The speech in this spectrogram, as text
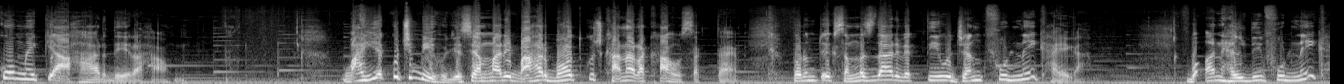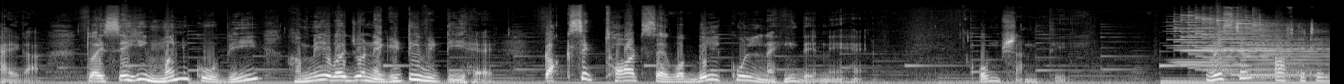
को मैं क्या आहार दे रहा हूँ। बाह्य कुछ भी हो, जैसे हमारे बाहर बहुत कुछ खाना रखा हो सकता है, परंतु एक समझदार व्यक्ति वो जंक फ़ूड नहीं खाएगा, वो अनहेल्दी फ़ूड नहीं खाएगा। तो ऐसे ही मन को भी हमें वह जो नेगेटिविटी है टॉक्सिक थॉट्स है वह बिल्कुल नहीं देने हैं। Om Shanti. Wisdom of the day.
